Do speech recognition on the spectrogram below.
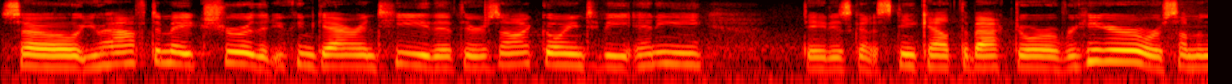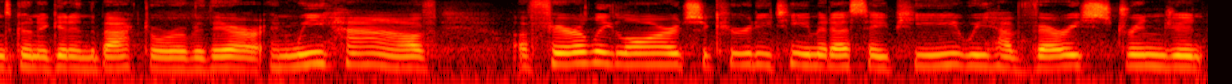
So you have to make sure that you can guarantee that there's not going to be any data is going to sneak out the back door over here or someone's going to get in the back door over there. And we have a fairly large security team at SAP. We have very stringent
